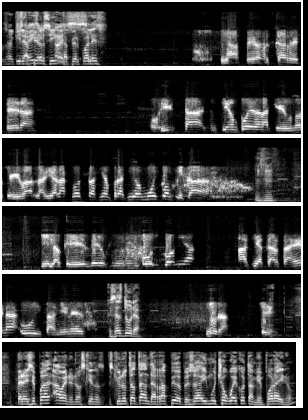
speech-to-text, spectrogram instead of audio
O sea, que Y la peor, dice, sí, "Ay, la peor, ¿cuál es? La peor carretera. Ahorita, en un tiempo era la que uno se iba. La vía a la costa siempre ha sido muy complicada. Y lo que es de Bosconia hacia Cartagena, uy, también es Esa es dura. dura. Sí. Pero ahí se puede, ah bueno, no, es que, no- es que uno trata de andar rápido, pero eso hay mucho hueco también por ahí, ¿no?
